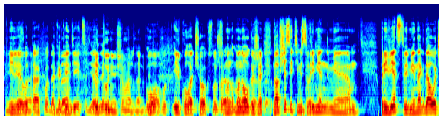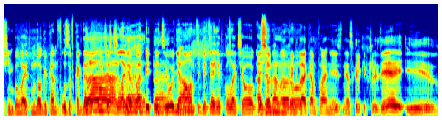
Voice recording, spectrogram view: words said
Или вот так вот, да, как Да. индейцы делали. Петунью еще можно обнять. О, вот, или кулачок, слушай, Да, мно- да, много да, же. да. Но вообще с этими Да. современными приветствиями иногда очень бывает много конфузов, когда Да, ты хочешь человеку да, отбить да, пятюню, да. а он тебе тянет кулачок. Особенно, когда компания из нескольких людей, и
